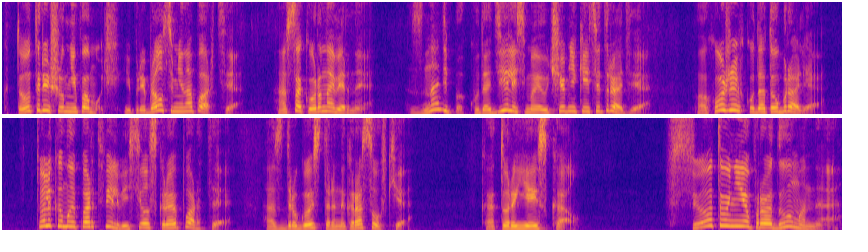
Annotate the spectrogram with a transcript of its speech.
Кто-то решил мне помочь и прибрался мне на партии. А Сакура, наверное. Знать бы, куда делись мои учебники и тетради. Похоже, их куда-то убрали. Только мой портфель висел с края парты, а с другой стороны кроссовки, которые я искал. Все-то у нее продумано.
